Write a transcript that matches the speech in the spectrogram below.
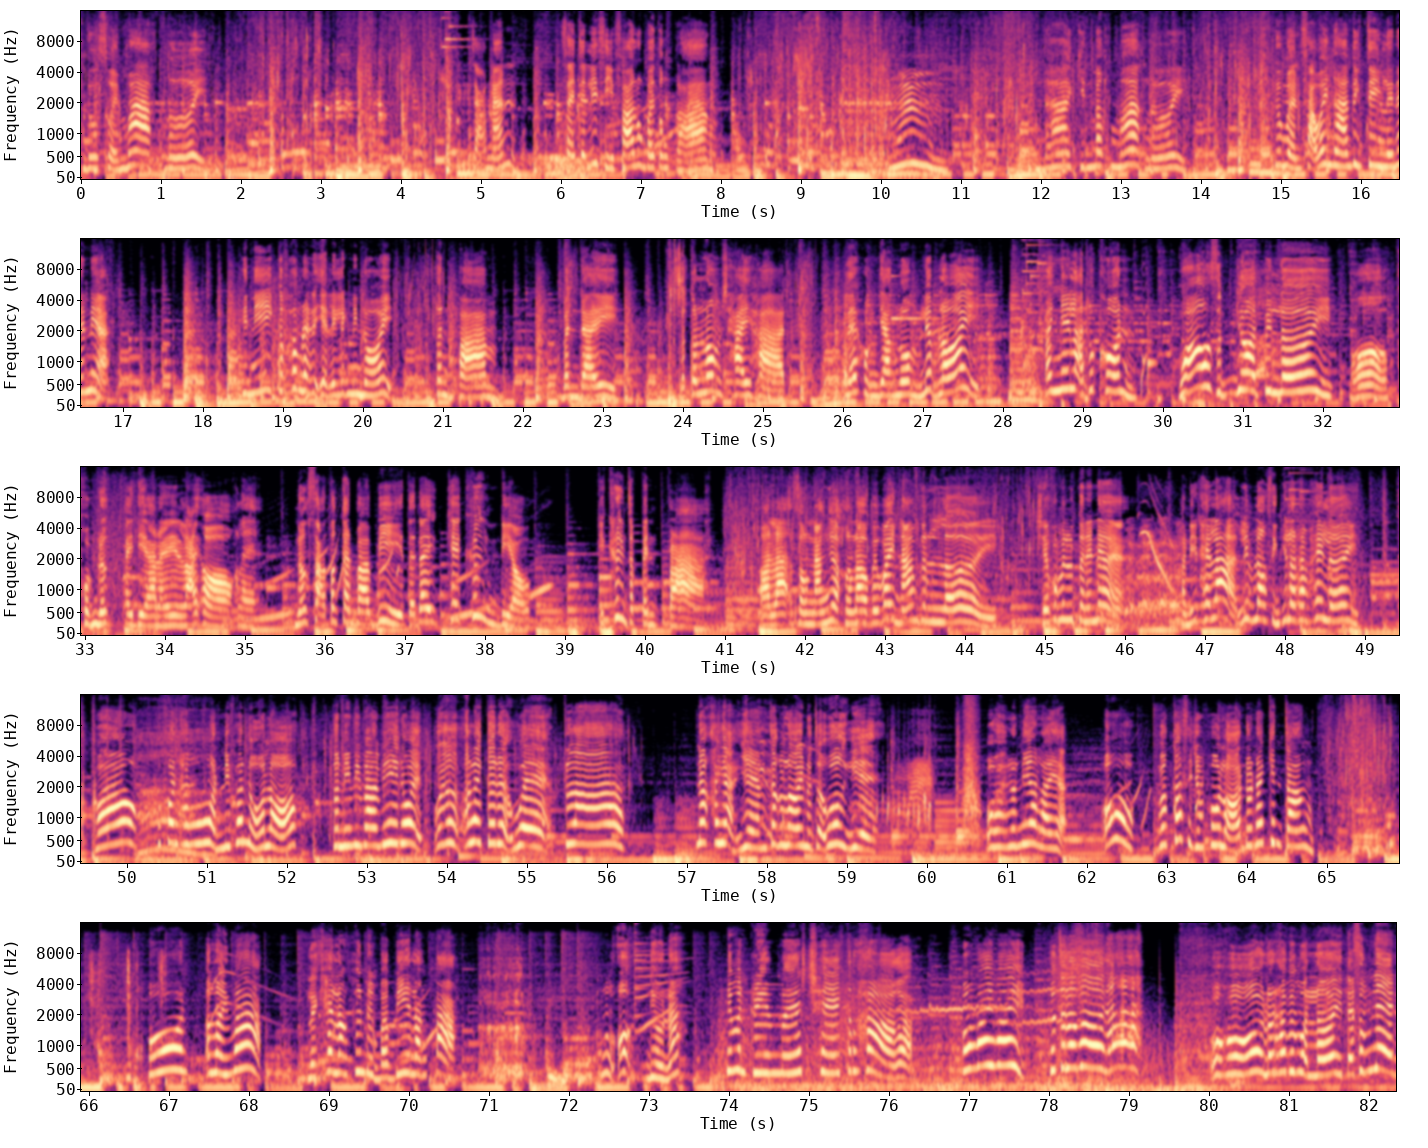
ดูสวยมากเลย จากนั้นใส่เจลลี่สีฟ้าลงไปตรงกลาง อืม น่ากินมาก ๆ เลยดูเหมือนสระว่ายน้ำจริง ๆ เลยนะเนี่ย ทีนี้ก็เพิ่มรายละเอียดเล็ก ๆ น้อยๆ ต้นปาล์ม บันได แล้วก็ล่มชายหาด และห่วงยางลมเรียบร้อย เป็นไงล่ะทุกคน ว้าว สุดยอดไปเลยโอ้ผมนึกไอเดียอะไรร้ายออกแหละ น้องสาวต้องการบาร์บี้ แต่ได้แค่ครึ่งเดียว อีกครึ่งจะเป็นปลาเอาละส่งนางเงือกของเราไปไว่ายน้ำกันเลยโชฟเขาไม่รู้ตัวแน่ๆคราวนี้ไทล่ารีบลองสิ่งที่เราทำให้เลย ว้าว ทุกคนทำทั้งหมดนี้เพื่อหนูเหรอ ตัวนี้มีบาร์บี้ด้วยเอยอะไรกันอะแหวะปลาน่าขยะแยงจังเลยหนูจะอ้วกแย่ อะไรอะ โอ้เบอร์เกอร์สีชมพูเหรอ ดูน่ากินจัง โอ้อร่อยมากเหลยแค่ลองเครื่องดื่มบาร์บี้ล้างปากอืมโอ้เดี๋ยวนะ นี่มันกรีนเมสเชคตั้งหากอะโอ้ไม่ไม่หนูจะระเบิดอะ โอ้โห เราทำไปหมดเลย แต่สำเร็จ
